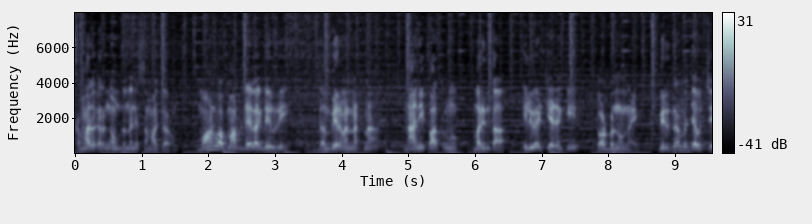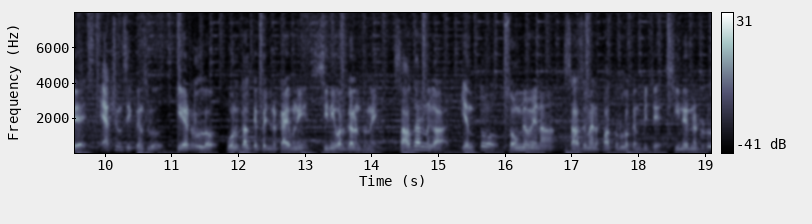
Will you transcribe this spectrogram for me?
ప్రమాదకరంగా ఉంటుందని సమాచారం. మోహన్ బాబు మాకు డైలాగ్ డెలివరీ గంభీరమైన నటన నాని పాత్రను మరింత ఎలివేట్ చేయడానికి తోడ్పడి వీరిద్దరి మధ్య వచ్చే యాక్షన్ సీక్వెన్స్లు థియేటర్లలో పూనకాలు తెప్పించిన ఖాయమని సినీ వర్గాలు అంటున్నాయి. సాధారణంగా ఎంతో సౌమ్యమైన సహజమైన పాత్రల్లో కనిపించే సీనియర్ నటుడు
